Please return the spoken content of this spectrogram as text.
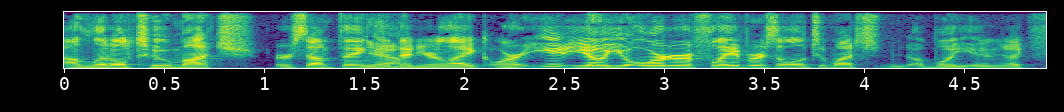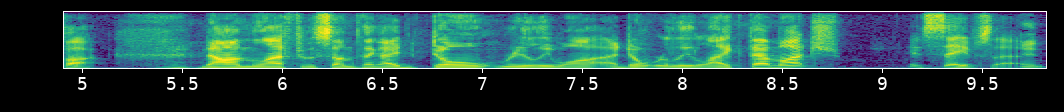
a little too much or something, Yeah. and then you're like, or you, you know, you order a flavor, it's a little too much, well, and you're like, fuck. Now I'm left with something I don't really want, I don't really like that much. It saves that. and,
